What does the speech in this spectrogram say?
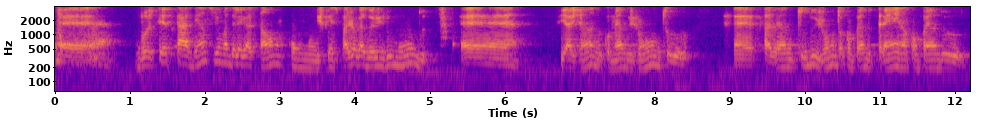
É, você está dentro de uma delegação com os principais jogadores do mundo, é, viajando, comendo junto, é, fazendo tudo junto, acompanhando treino, acompanhando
